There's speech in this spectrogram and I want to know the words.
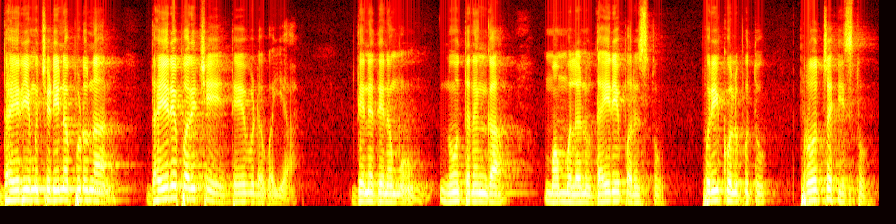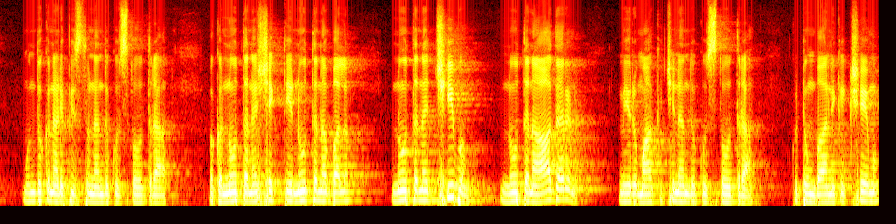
ధైర్యము చెడినప్పుడు నా ధైర్యపరిచే దేవుడవయ్యా. దినదినము నూతనంగా మమ్ములను ధైర్యపరుస్తూ పురికొలుపుతూ ప్రోత్సహిస్తూ ముందుకు నడిపిస్తున్నందుకు స్తోత్ర. ఒక నూతన శక్తి నూతన బలం నూతన జీవం నూతన ఆదరణ మీరు మాకు ఇచ్చినందుకు స్తోత్ర. కుటుంబానికి క్షేమం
